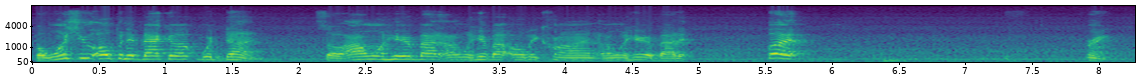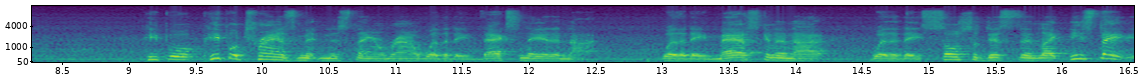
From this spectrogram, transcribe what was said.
but once you open it back up, we're done. So I don't want to hear about it. I don't want to hear about Omicron. I don't want to hear about it. But, Frank, people people transmitting this thing around whether they vaccinated or not, whether they masking or not, whether they social distancing. Like these things.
